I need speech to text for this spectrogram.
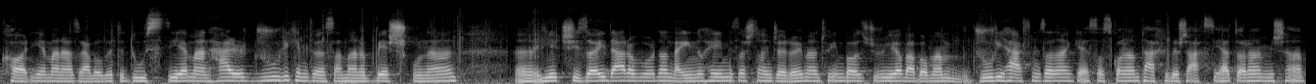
کاری من از روابط دوستی من هر جوری که می‌تونستن منو بشکونن یه چیزایی در آوردن و اینو هی میذاشتن جلوی من تو این بازجویی و با من جوری حرف می‌زدن که احساس کنم تخریب شخصیت دارم میشم.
